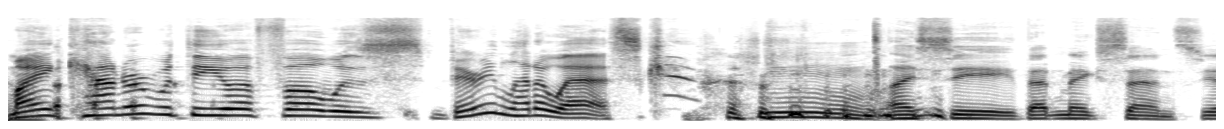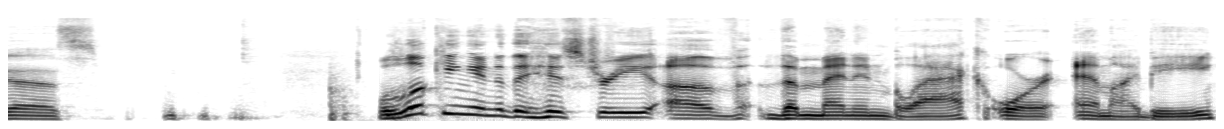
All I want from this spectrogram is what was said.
my encounter with the UFO was very Leto-esque. Hmm, I see. That makes sense. Yes. Well, looking into the history of the Men in Black, or MIB,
